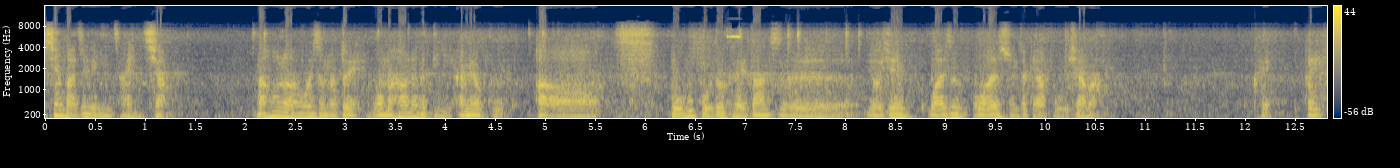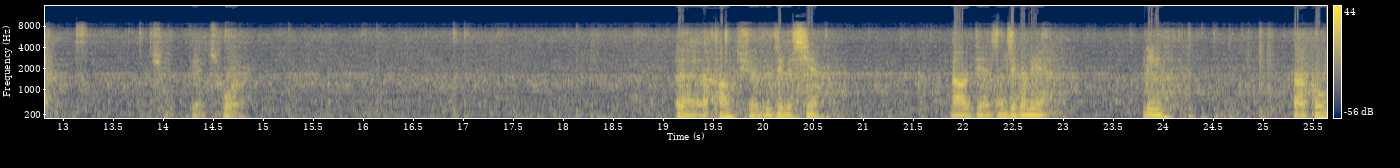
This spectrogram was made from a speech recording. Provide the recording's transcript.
先把这个隐藏一下，然后呢？为什么？对我们还有那个底还没有补，呃，补不补都可以，但是有些我还是我还是选择给它补一下吧。OK，哎，点错了。呃，好，选择这个线，然后点上这个面，零，打勾。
